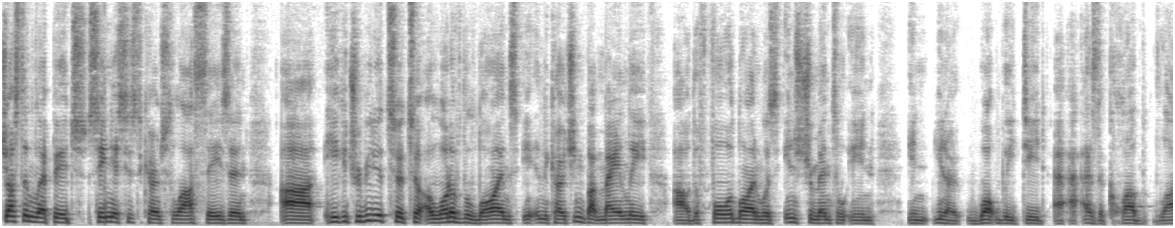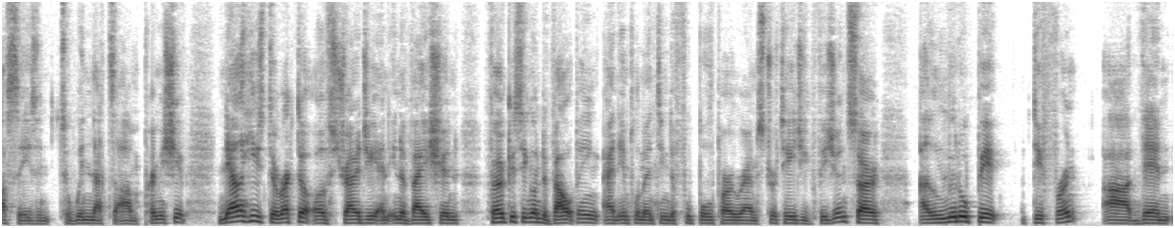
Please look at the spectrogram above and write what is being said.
Justin Leppitsch, senior assistant coach last season, uh, he contributed to, to a lot of the lines in, in the coaching, but mainly uh, the forward line was instrumental in in you know what we did a, as a club last season to win that um, premiership. Now he's director of strategy and innovation, focusing on developing and implementing the football program strategic vision. So a little bit different uh, than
